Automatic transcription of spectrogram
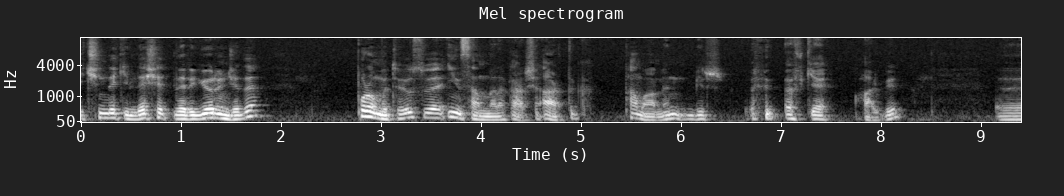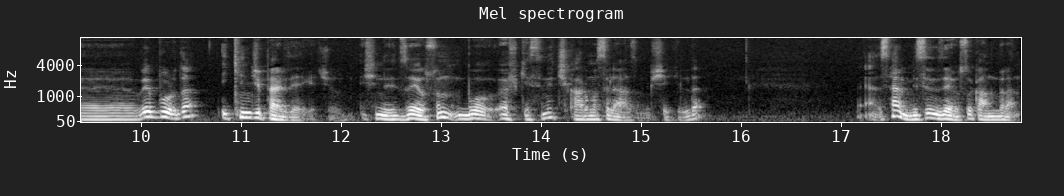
içindeki leşetleri görünce de Prometheus ve insanlara karşı artık tamamen bir öfke harbi. E, ve burada ikinci perdeye geçiyoruz. Şimdi Zeus'un bu öfkesini çıkarması lazım bir şekilde. Yani sen misin Zeus'u kandıran?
